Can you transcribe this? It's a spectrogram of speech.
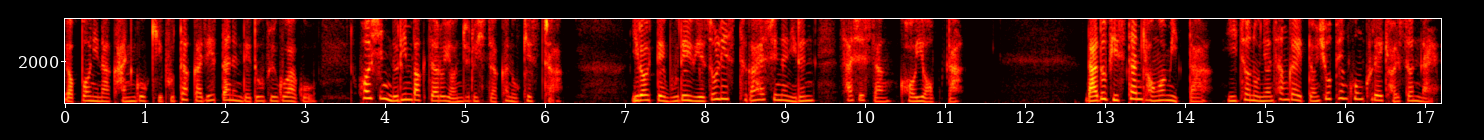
몇 번이나 간곡히 부탁까지 했다는데도 불구하고 훨씬 느린 박자로 연주를 시작한 오케스트라. 이럴 때 무대 위에 솔리스트가 할 수 있는 일은 사실상 거의 없다. 나도 비슷한 경험이 있다. 2005년 참가했던 쇼팽 콩쿨의 결선 날.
